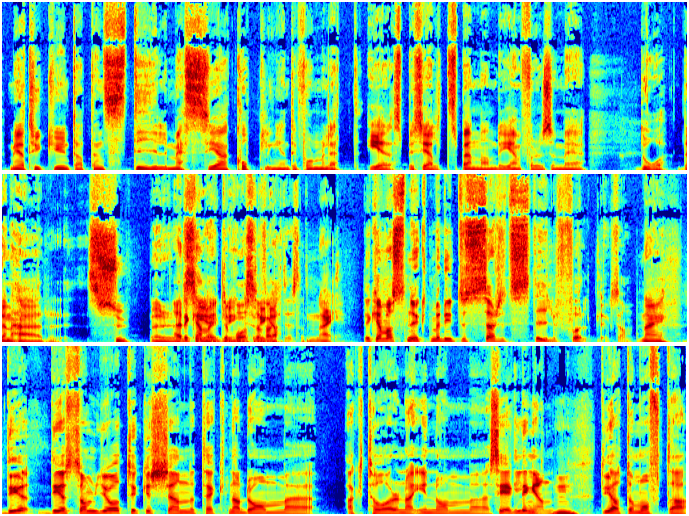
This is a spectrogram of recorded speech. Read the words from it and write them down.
men jag tycker ju inte att den stilmässiga kopplingen till Formel 1 är speciellt spännande i jämförelse med då den här super Nej, det kan man inte påstå faktiskt. Nej. Det kan vara snyggt men det är inte särskilt stilfullt. Liksom. Nej. Det, det som jag tycker kännetecknar de eh, aktörerna inom eh, seglingen, Mm. det är att de ofta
